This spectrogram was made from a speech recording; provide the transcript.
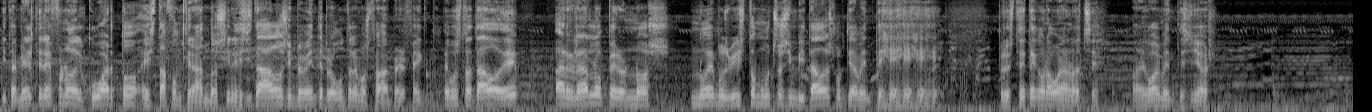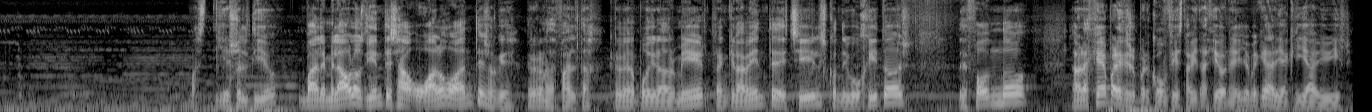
Y también el teléfono del cuarto está funcionando. Si necesita algo, simplemente pregúntale al mostrador. Perfecto. Hemos tratado de arreglarlo, pero nos, no hemos visto muchos invitados últimamente. Pero usted tenga una buena noche. Vale, igualmente, señor. ¿Más tieso el tío? Vale, ¿me lavo los dientes o algo antes o qué? Creo que no hace falta. Creo que me puedo ir a dormir tranquilamente, de chills, con dibujitos, de fondo. La verdad es que me parece súper confi esta habitación, ¿eh? Yo me quedaría aquí a vivir.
